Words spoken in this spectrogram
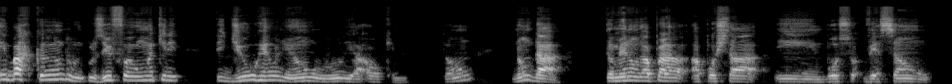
embarcando, inclusive foi uma que pediu reunião, Lula e Alckmin. Então, não dá. Também não dá para apostar em Bolso, versão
